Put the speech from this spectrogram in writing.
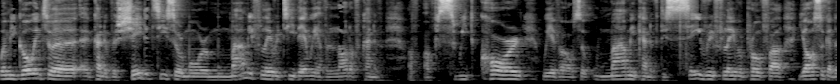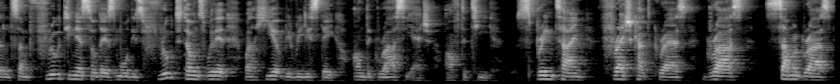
When we go into a, a, kind of a shaded tea, so more umami flavored tea, there we have a lot of kind of, of, of sweet corn. We have also umami, kind of this savory flavor profile. You also got a, some fruitiness, so there's more these fruit tones with it. While here we really stay on the grassy edge of the tea. Springtime, fresh cut grass, grass, summer grass,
